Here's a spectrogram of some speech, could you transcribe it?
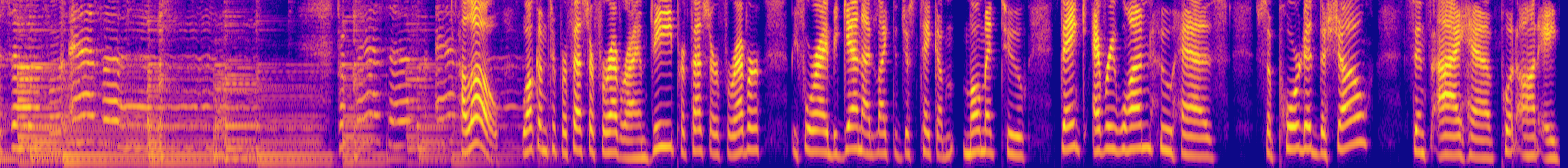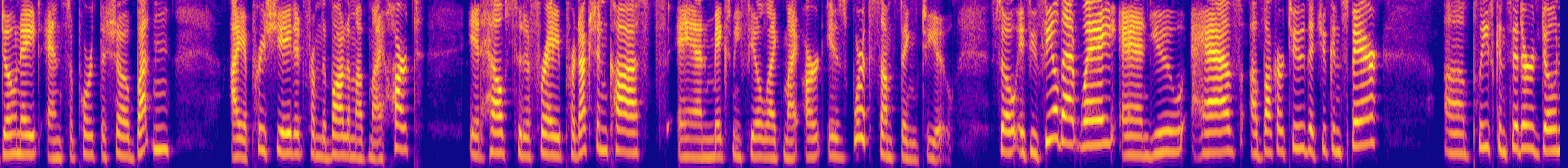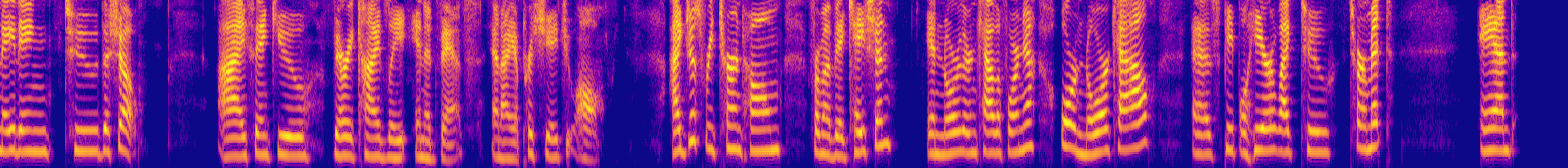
professor forever. Professor forever. Hello, welcome to Professor Forever. I am the Professor Forever. Before I begin, I'd like to just take a moment to thank everyone who has supported the show since I have put on a donate and support the show button. I appreciate it from the bottom of my heart. It helps to defray production costs and makes me feel like my art is worth something to you. So if you feel that way and you have a buck or two that you can spare, uh, please consider donating to the show. I thank you very kindly in advance, and I appreciate you all. I just returned home from a vacation in Northern California, or NorCal, as people here like to term it. And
